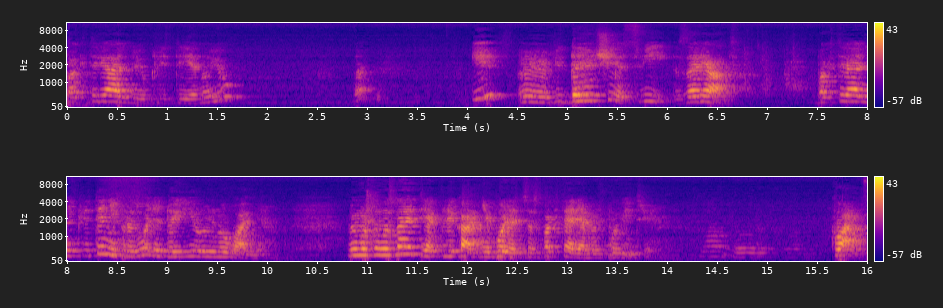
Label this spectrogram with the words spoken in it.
бактеріальною клітиною да, і, е, віддаючи свій заряд бактеріальній клітині, призводять до її руйнування. Ви, можливо, знаєте, як в лікарні борються з бактеріями в повітрі? Кварц.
